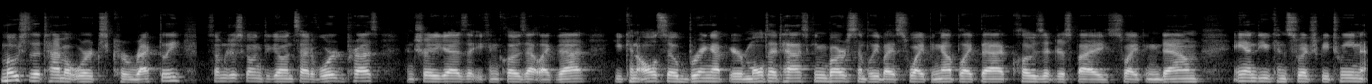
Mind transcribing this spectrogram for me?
most of the time it works correctly. So I'm just going to go inside of WordPress and show you guys that you can close out like that. You can also bring up your multitasking bar simply by swiping up like that, close it just by swiping down, and you can switch between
